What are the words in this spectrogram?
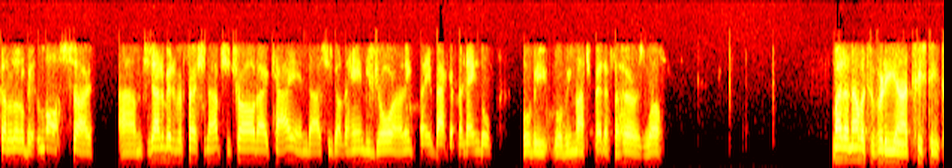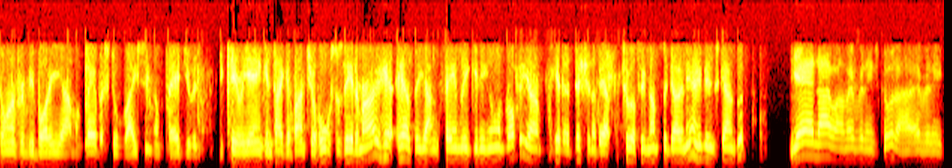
got a little bit lost. So um, she's had a bit of a freshen up. She trialled okay, and uh, she's got the handy draw. And I think being back at Menangle will be will be much better for her as well. Mate, I know it's a pretty uh, testing time for everybody. Um, I'm glad we're still racing. I'm glad you and Kerry Ann can take a bunch of horses there tomorrow. How, how's the young family getting on, Robbie? Um, we had an addition about two or three months ago now. Everything's going good? Yeah, no, um, everything's good. Uh, everything,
